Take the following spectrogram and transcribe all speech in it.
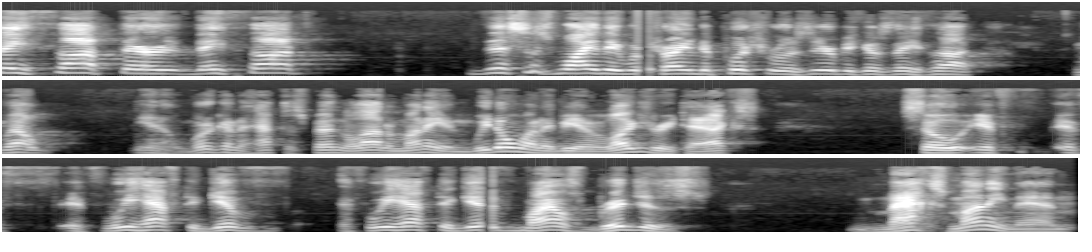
they thought they're they thought this is why they were trying to push Rozier because they thought, well, you know, we're going to have to spend a lot of money and we don't want to be in a luxury tax. So if if if we have to give if we have to give Miles Bridges max money, man,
